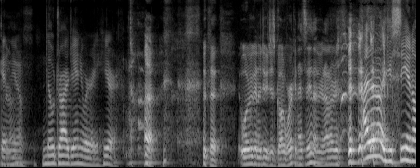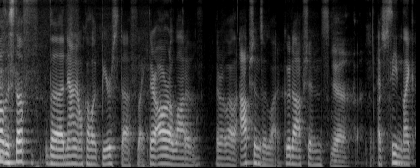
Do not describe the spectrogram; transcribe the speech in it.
getting you know no dry January here. what are we gonna do? Just go to work and that's it? I mean, I don't. I don't know. You see in all the stuff, the non-alcoholic beer stuff. Like there are a lot of there are a lot of options. There's a lot of good options. yeah, I've seen like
